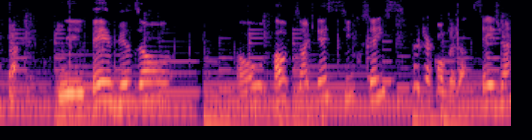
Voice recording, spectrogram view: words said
e bem-vindos ao, ao. Qual episódio que é esse? 5, 6? Perdi a conta já. 6 já?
